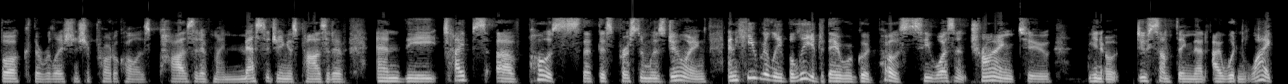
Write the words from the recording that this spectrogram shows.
book, The Relationship Protocol, is positive. My messaging is positive. And the types of posts that this person was doing, and he really believed they were good posts. He wasn't trying to you know, do something that I wouldn't like.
